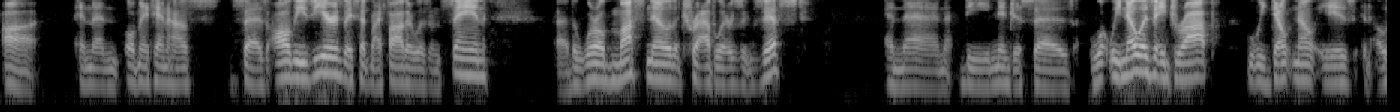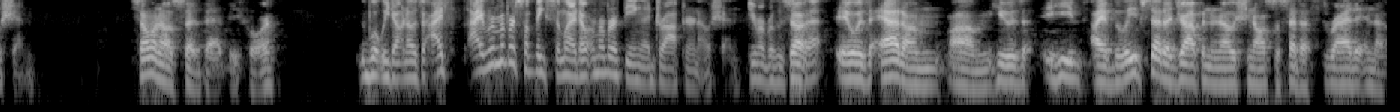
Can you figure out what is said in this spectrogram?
Uh, and then Old Man Tannhaus says, All these years, they said my father was insane. Uh, the world must know that travelers exist. And then the ninja says, What we know is a drop, what we don't know is an ocean. Someone else said that before. What we don't know is I I remember something similar. I don't remember it being a drop in an ocean. Do you remember who So said that? it was Adam. Um, he was he I believe said a drop in an ocean. Also said a thread in a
